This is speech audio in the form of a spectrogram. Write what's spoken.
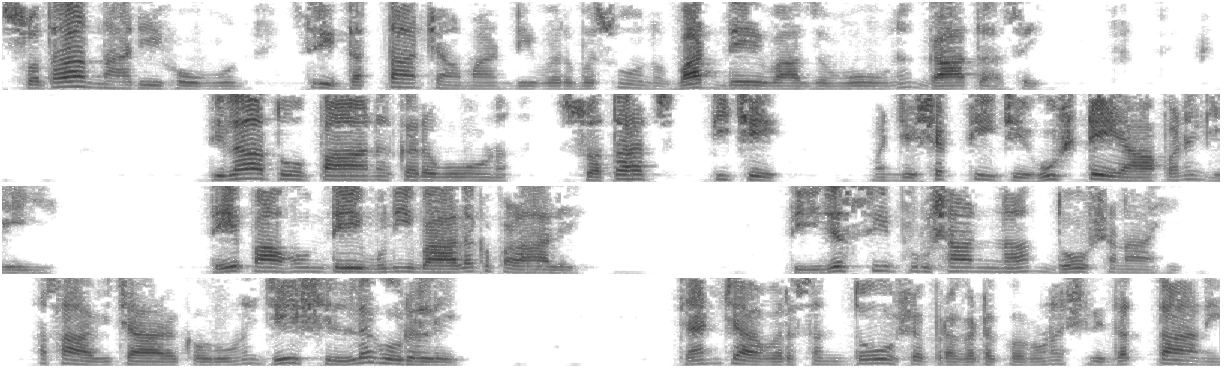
स्वतः नारी होऊन श्री दत्ताच्या मांडीवर बसून वाद्ये वाजवून गात असे. तिला तो पान करवून स्वतःच तिचे म्हणजे शक्तीचे उष्टे आपण घेई. ते पाहून ते मुनी बालक पळाले. तेजस्वी पुरुषांना दोष नाही असा विचार करून जे शिल्लक उरले त्यांच्यावर संतोष प्रकट करून श्री दत्ताने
